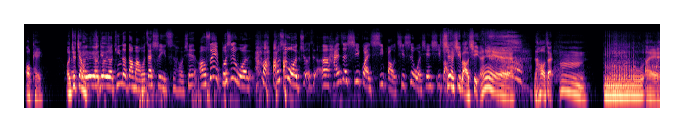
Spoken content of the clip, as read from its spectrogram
，OK。哦，就这样有有有有听得到吗？我再试一次哦，先哦，所以不是我，不是我就呃含着吸管吸饱气，是我先吸饱，先吸饱气，哎，然后再嗯，哎。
